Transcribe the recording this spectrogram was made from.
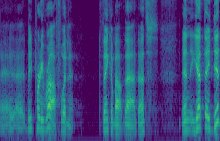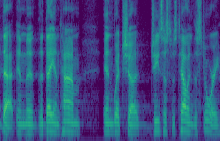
Uh, it'd be pretty rough wouldn't it? Think about that. That's and yet they did that in the, the day and time in which uh, Jesus was telling the story.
